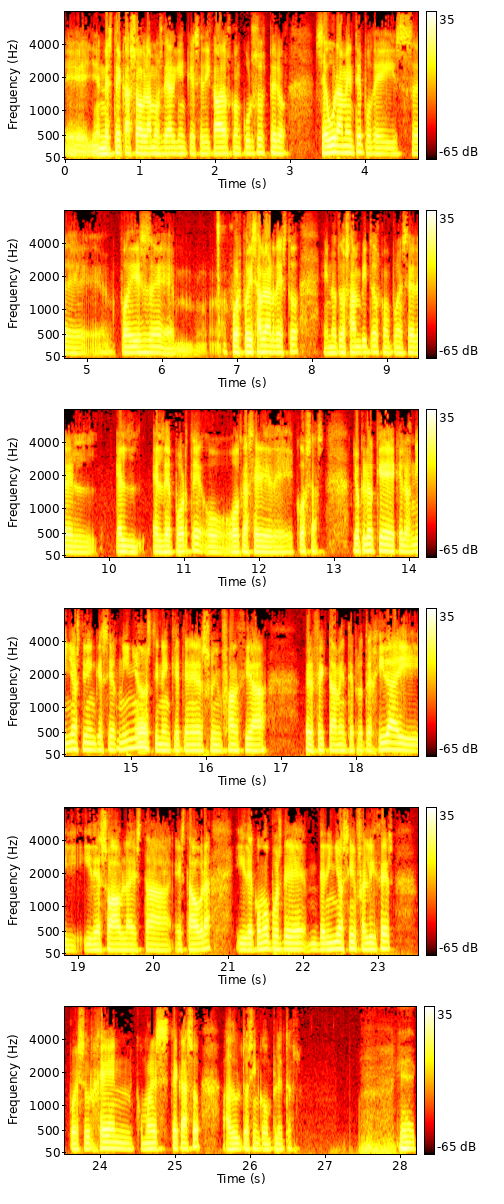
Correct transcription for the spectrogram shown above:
eh, en este caso hablamos de alguien que se dedicaba a los concursos, pero seguramente podéis, eh, podéis, eh, pues podéis hablar de esto en otros ámbitos como pueden ser el, el, el deporte o, otra serie de cosas. Yo creo que, que los niños tienen que ser niños, tienen que tener su infancia perfectamente protegida y, y, de eso habla esta, esta obra y de cómo pues de, niños infelices pues surgen, como en este caso, adultos incompletos. Qué,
